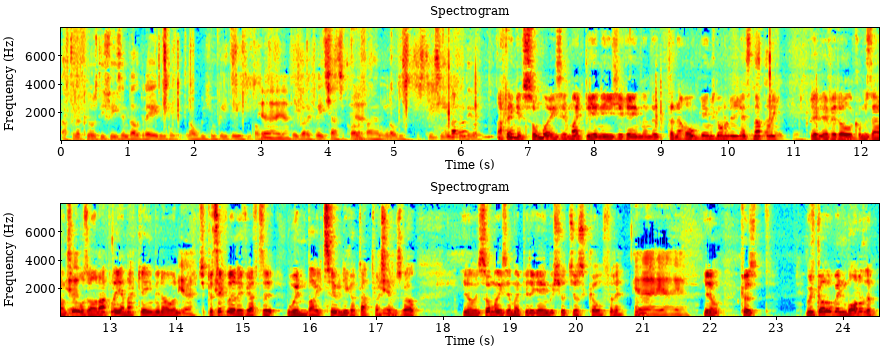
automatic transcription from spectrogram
after Liverpool's defeat in Belgrade, you think you know we can beat these. You know, Yeah, yeah. They've got a great chance of qualifying. You know, there's, there's three teams that can do it. I think in some ways it might be an easier game than the, than the home game's going to be against It's Napoli. yeah. If, if it all mm. comes down to Yeah. us or Napoli in that game, you know, and Yeah, particularly if you have to win by two and you got that pressure Yeah. as well. You know, in some ways it might be the game we should just go for it. And, yeah, yeah, yeah. You know, because we've got to win one of them.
